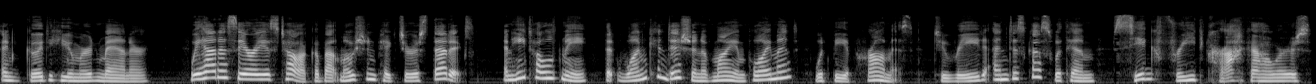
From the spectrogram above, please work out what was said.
and good humored manner. We had a serious talk about motion picture aesthetics, and he told me that one condition of my employment would be a promise to read and discuss with him Siegfried Kracauer's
